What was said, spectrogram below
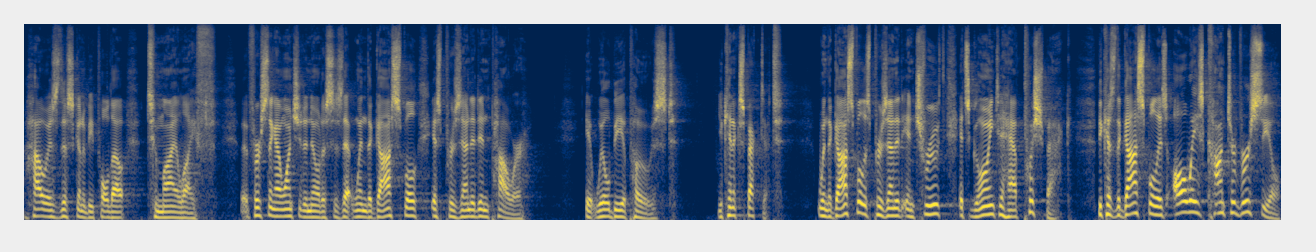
How is this going to be pulled out to my life? First thing I want you to notice is that when the gospel is presented in power, it will be opposed. You can expect it. When the gospel is presented in truth, it's going to have pushback because the gospel is always controversial,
